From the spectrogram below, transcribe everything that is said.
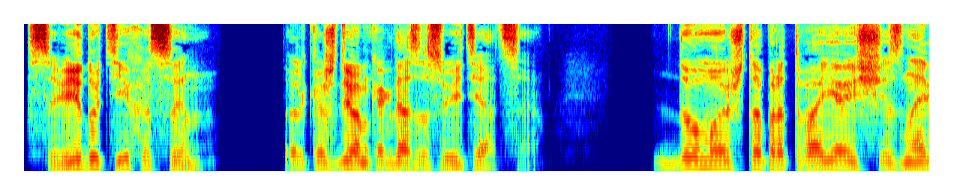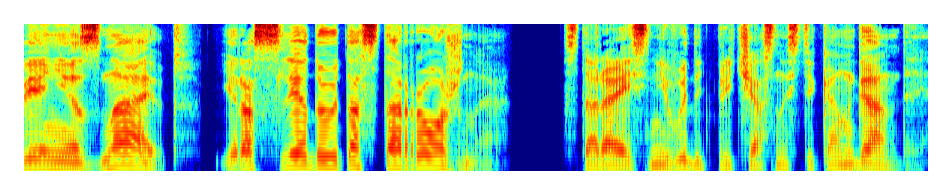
С виду тихо, сын. Только ждем, когда засуетятся. Думаю, что про твое исчезновение знают и расследуют осторожно, стараясь не выдать причастности Канганды.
